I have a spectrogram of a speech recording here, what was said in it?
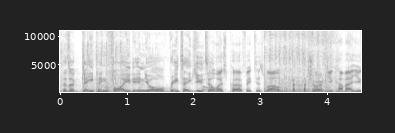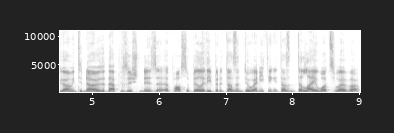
there's a gaping void in your retake util. Almost perfect as well. sure, if you come out, you're going to know that that position is a possibility, but it doesn't do anything. It doesn't delay whatsoever.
